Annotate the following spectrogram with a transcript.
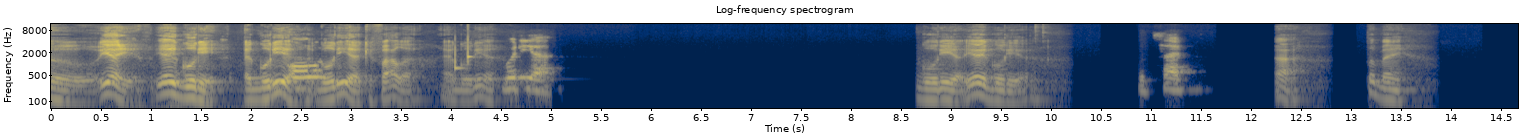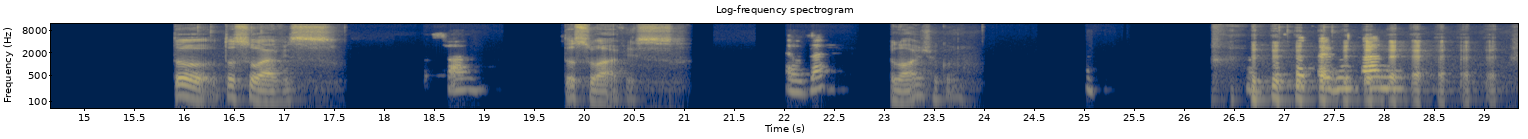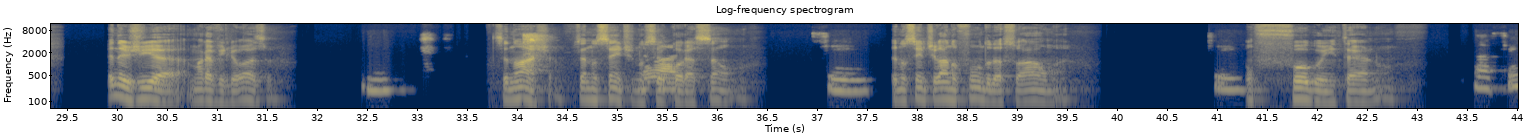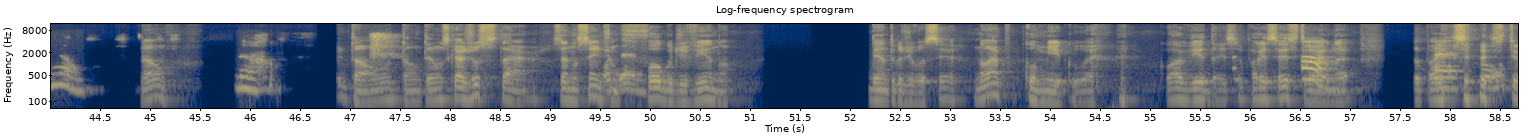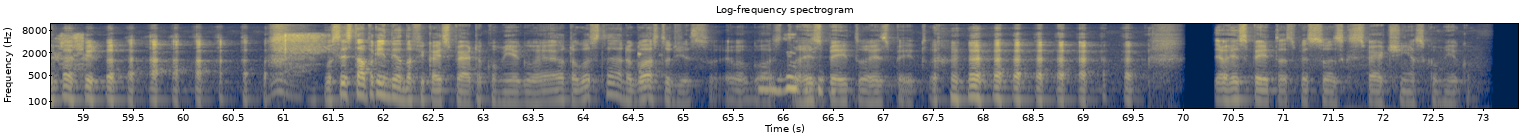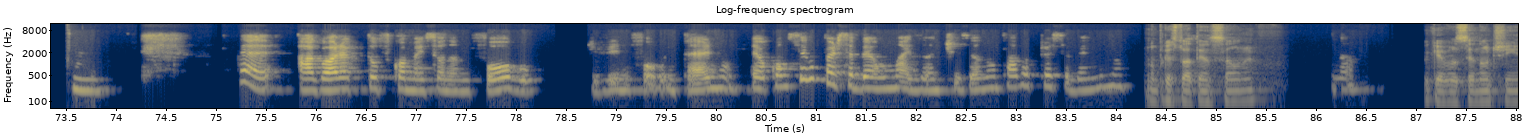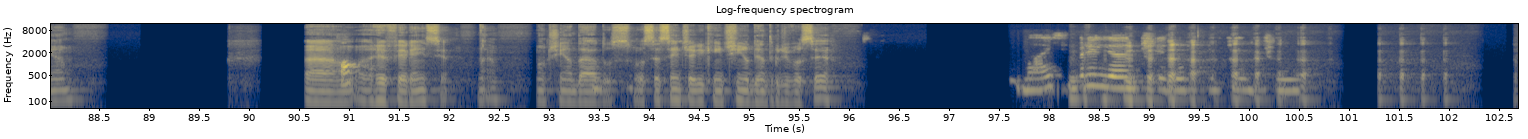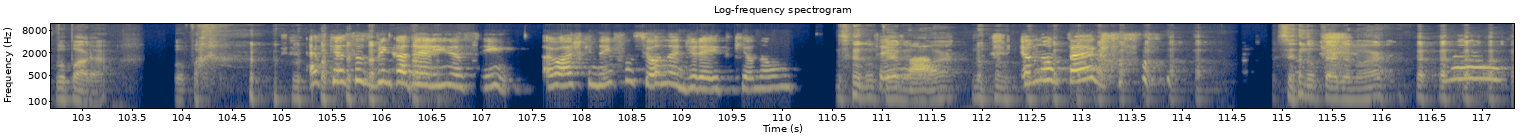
Uh, e aí? E aí, guri? É guria? É guria que fala? É guria? guria, Guria. E aí, guria? tudo certo? Ah, tô bem. Tô, tô suaves. Suave. Tô suaves. É o Zé? Lógico. Não custa perguntar, né? Energia maravilhosa. Hum, Você não acha? Você não sente no eu seu acho. coração? Sim, Você não sente lá no fundo da sua alma sim. um fogo interno? Assim não. Não? Não, Então, então temos que ajustar. Você não sente um podemos. fogo divino dentro de você? Não é comigo, é com a vida. Isso pareceu estranho, Ah, né? É. Você está aprendendo a ficar esperta comigo. Eu tô gostando, eu gosto disso. Eu gosto, eu respeito, eu respeito. Eu respeito as pessoas que espertinhas comigo. Hum. É, agora que tu ficou mencionando fogo, divino fogo interno, eu consigo perceber um, mas antes eu não estava percebendo, não. Não prestou atenção, né? Não. Porque você não tinha Foco referência, né? Não tinha dados. Você sente ele quentinho dentro de você? mais brilhante. Vou parar. Vou parar. É porque essas brincadeirinhas assim, eu acho que nem funciona direito, que eu não, Você não pega no lá, ar? Não- eu não pego, Você não pega no ar? Não,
